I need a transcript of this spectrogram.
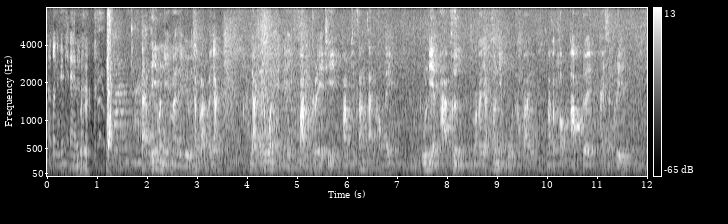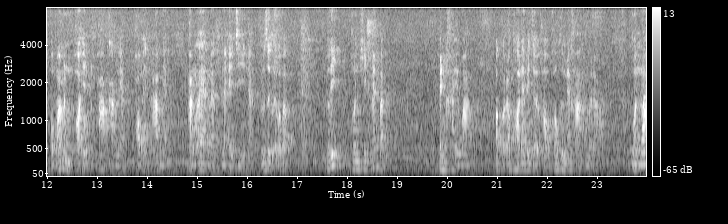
แล้วตอนนี้ไม่มีแอร์ด้วยนะ แต่ที่วันนี้มารีวิวหลักๆก็อยากอยากให้ทุกคนเห็นในความครีเอทีฟความคิดสร้างสรรค์ของไอ้ ทุเรียนผ่าครึ่งแล้วก็ยัดข้าวเหนียวมูนเข้าไป แล้วก็ท็อปอัพด้วยไอศครีม ผมว่ามันพอเห็นภาพครั้งเนี้ยพอเห็นภาพเนี้ยครั้งแรกนะในไอจีนะรู้สึกเลยว่าแบบเฮ้ยคนคิดแม่งแบบ เป็นใครวะปรากฏว่าพอได้ไปเจอเขาเขาคือแม่ค้าธรรมดาคนเรา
